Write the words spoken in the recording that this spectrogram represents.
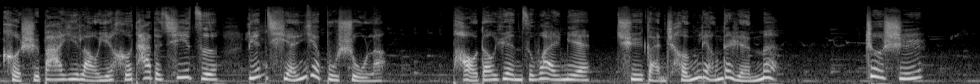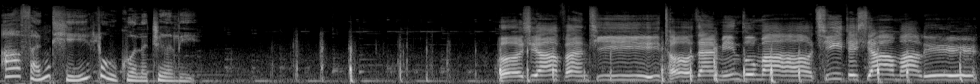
可是八一老爷和他的妻子连钱也不数了，跑到院子外面驱赶乘凉的人们。这时，阿凡提路过了这里。我是阿凡提，头戴民族帽，骑着小毛驴。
